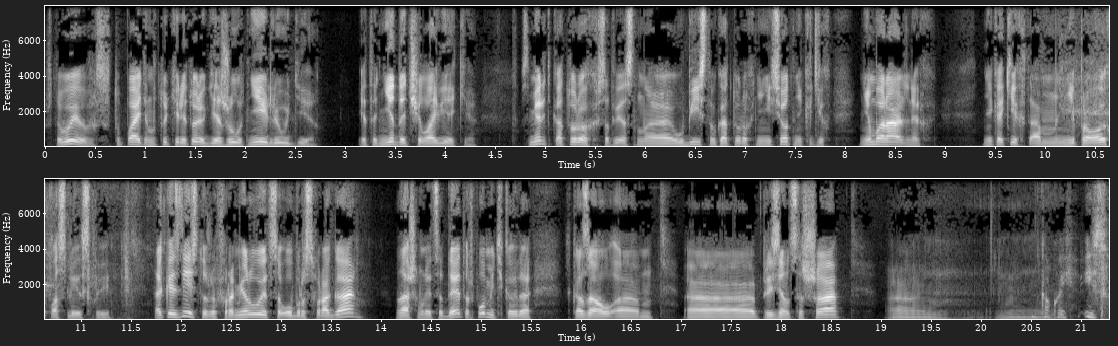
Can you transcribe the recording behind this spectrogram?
что вы вступаете на ту территорию, где живут не люди, это недочеловеки, смерть которых, соответственно, убийство которых не несет никаких ни моральных, никаких там ни правовых последствий. Так и здесь тоже формируется образ врага в нашем лице. Да это же помните, когда сказал э, э, президент США... Э, Какой из?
